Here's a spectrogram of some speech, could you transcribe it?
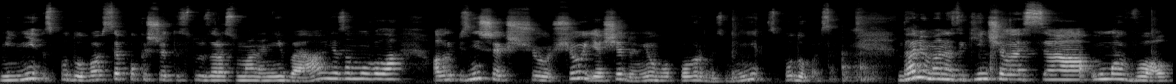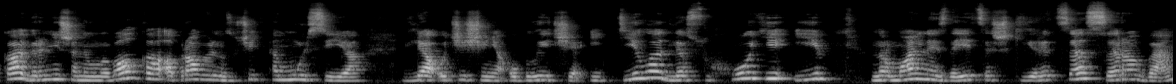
Мені сподобався. Поки що тестую зараз у мене Нівеа, я замовила, але пізніше, якщо що, я ще до нього повернусь. Мені сподобався. Далі у мене закінчилася умивалка, вірніше, не умивалка, а правильно звучить емульсія для очищення обличчя і тіла, для сухої і нормальної, здається, шкіри. Це CeraVe.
